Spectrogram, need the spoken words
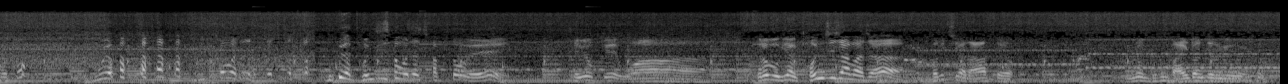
뭐야? 뭐야, 던지자마자 잡혀, 왜? 재미없게, 와. 여러분, 그냥 던지자마자 버디치가 나왔어요. 이건 무슨 말도 안 되는 경우가 있어.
